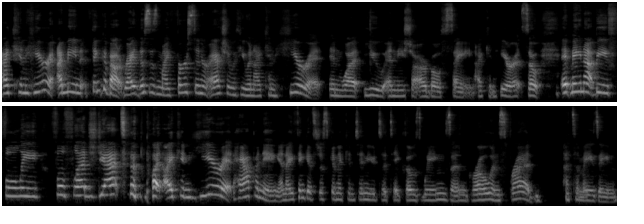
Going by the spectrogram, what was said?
I can hear it. I mean, think about it, right? This is my first interaction with you, and I can hear it in what you and Nisha are both saying. I can hear it. So it may not be fully full fledged yet, but I can hear it happening. And I think it's just going to continue to take those wings and grow and spread. That's amazing.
